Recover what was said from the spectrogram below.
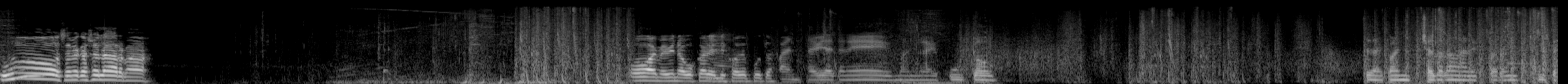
¡Oh! Se me cayó el arma. Oh, ahí me vino a buscar el hijo de puta. ¿Cuánta vida tenés, manga de puto? Te la concha de la madre, para mi puta.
